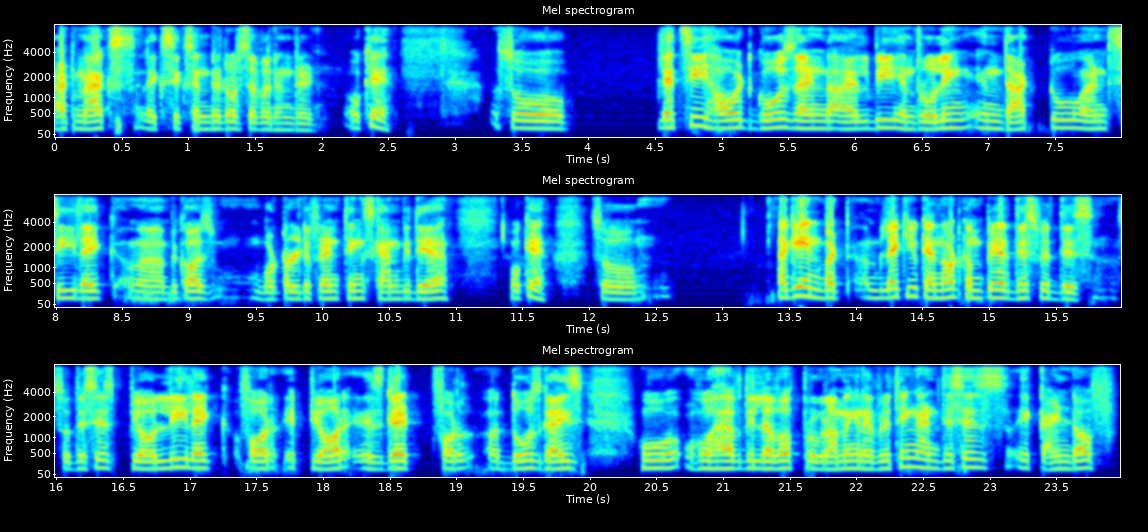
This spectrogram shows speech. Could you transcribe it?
at max, like 600 or 700. Okay, so let's see how it goes, and I'll be enrolling in that too, and see like uh, because what all different things can be there. Okay, so again but um, like you cannot compare this with this. So this is purely like for a pure SDET for uh, those guys who who have the love of programming and everything. And this is a kind of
